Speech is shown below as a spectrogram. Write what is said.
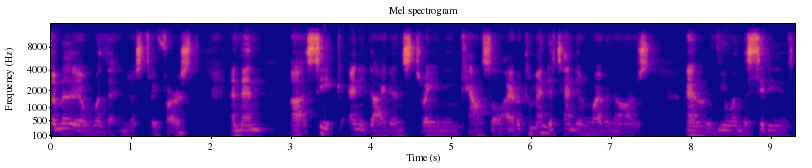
familiar with the industry first and then uh, seek any guidance, training, counsel. I recommend attending webinars and reviewing the city's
